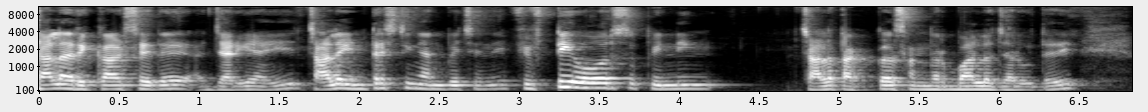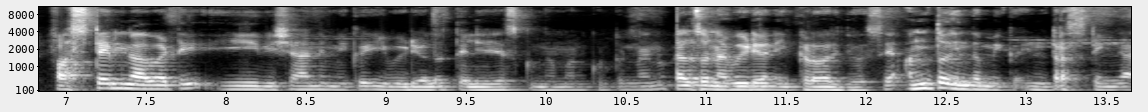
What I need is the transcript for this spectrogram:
చాలా రికార్డ్స్ అయితే జరిగాయి. చాలా ఇంట్రెస్టింగ్ అనిపించింది. ఫిఫ్టీ ఓవర్స్ పిన్నింగ్ చాలా తక్కువ సందర్భాల్లో జరుగుతుంది. ఫస్ట్ టైం కాబట్టి ఈ విషయాన్ని మీకు ఈ వీడియోలో తెలియజేసుకుందాం అనుకుంటున్నాను. ఆల్సో నా వీడియోని ఇక్కడ వరకు చూస్తే అంతో ఇంత మీకు ఇంట్రెస్టింగ్గా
